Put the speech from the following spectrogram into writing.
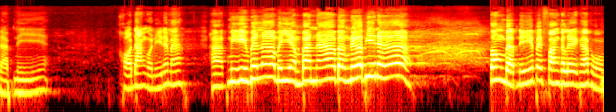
แบบนี้ ขอดังกว่านี้ได้ไหมหากมีเวลามาเยี่ยมบ้านนาบังเนอพี่เนอต้องแบบนี้ไปฟังกันเลยครับผม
